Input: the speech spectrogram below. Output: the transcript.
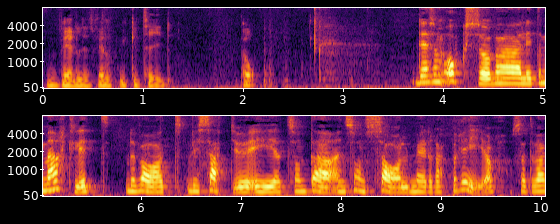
väldigt, väldigt mycket tid på. Det som också var lite märkligt, det var att vi satt ju i ett sånt där, en sån sal med draperier. Så att det var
